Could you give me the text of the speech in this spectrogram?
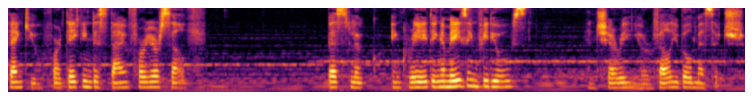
Thank you for taking this time for yourself. Best luck in creating amazing videos and sharing your valuable message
